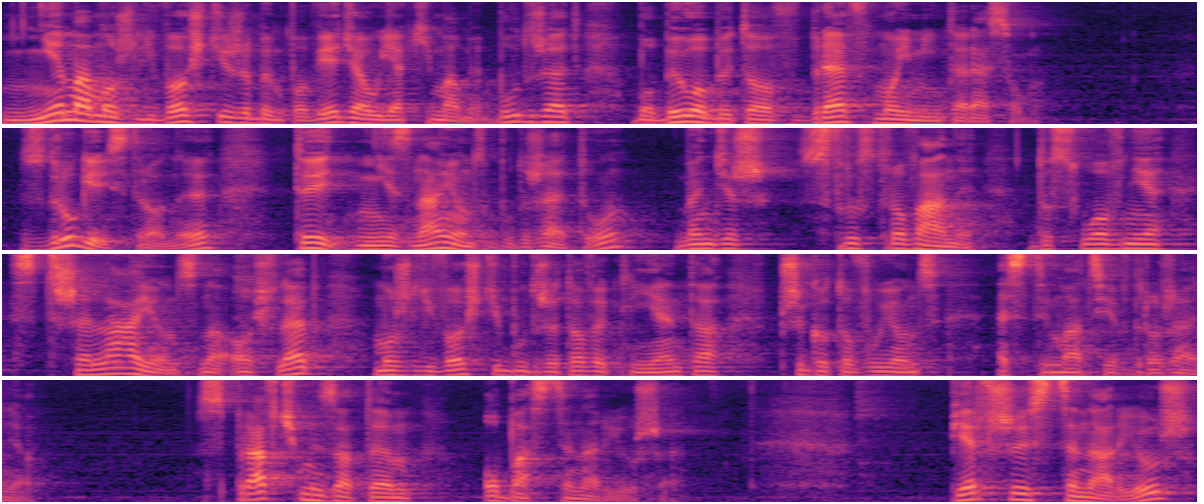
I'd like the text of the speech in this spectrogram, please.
nie ma możliwości, żebym powiedział, jaki mamy budżet, bo byłoby to wbrew moim interesom. Z drugiej strony, ty, nie znając budżetu, będziesz sfrustrowany, dosłownie strzelając na oślep możliwości budżetowe klienta, przygotowując estymację wdrożenia. Sprawdźmy zatem oba scenariusze. Pierwszy scenariusz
